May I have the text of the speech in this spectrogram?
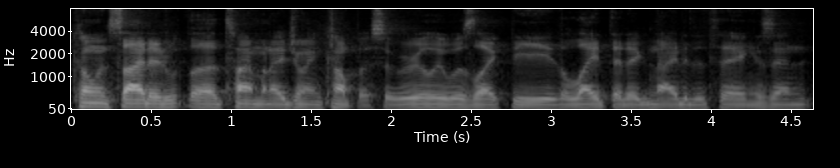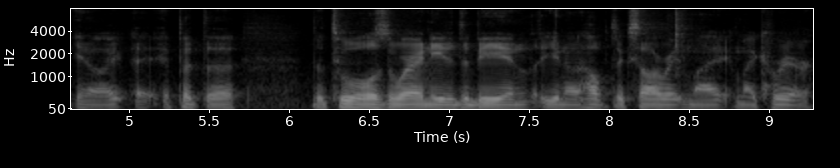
coincided with the time when i joined compass. It really was like the the light that ignited the things and you know i, I put the the tools to where i needed to be and you know helped accelerate my my career.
